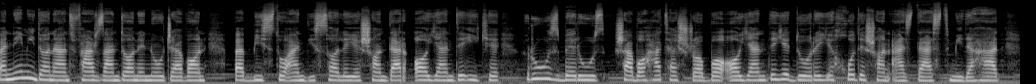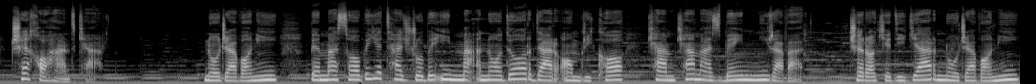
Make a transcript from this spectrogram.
و نمی‌دانند فرزندان نوجوان و بیست و اندی سالهشان در آینده ای که روز به روز شباهتش را با آینده دوره خودشان از دست می دهد چه خواهند کرد. نوجوانی به مسابه تجربه این معنادار در آمریکا کم کم از بین می رود. چرا که دیگر نوجوانی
